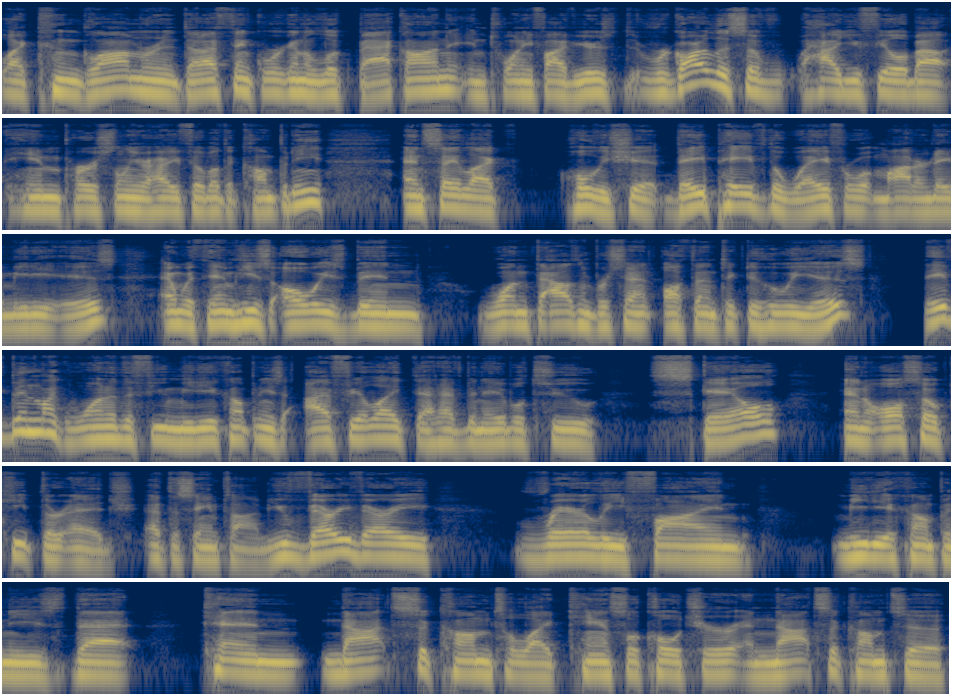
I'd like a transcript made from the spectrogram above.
like conglomerate that I think we're going to look back on in 25 years, regardless of how you feel about him personally or how you feel about the company and say like, holy shit, they paved the way for what modern day media is. And with him, he's always been 1000% authentic to who he is. They've been like one of the few media companies I feel like that have been able to scale and also keep their edge at the same time. You very, very rarely find media companies that can not succumb to like cancel culture and not succumb to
